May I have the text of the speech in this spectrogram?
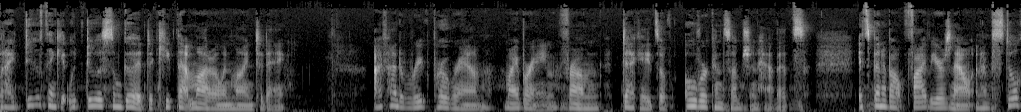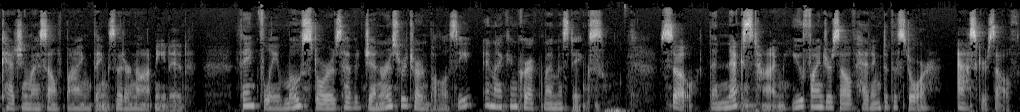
but I do think it would do us some good to keep that motto in mind today. I've had to reprogram my brain from decades of overconsumption habits. It's been about five years now, and I'm still catching myself buying things that are not needed. Thankfully, most stores have a generous return policy, and I can correct my mistakes. So, the next time you find yourself heading to the store, ask yourself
